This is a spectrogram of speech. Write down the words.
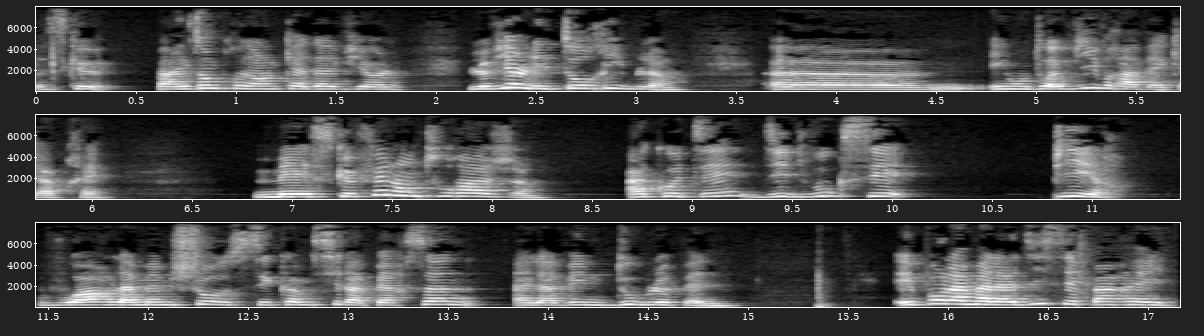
parce que par exemple dans le cas d'un viol, le viol est horrible et on doit vivre avec après. Mais ce que fait l'entourage à côté, dites-vous que c'est pire voir la même chose. C'est comme si la personne, elle avait une double peine. Et pour la maladie, c'est pareil.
